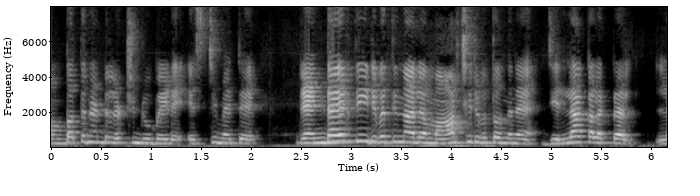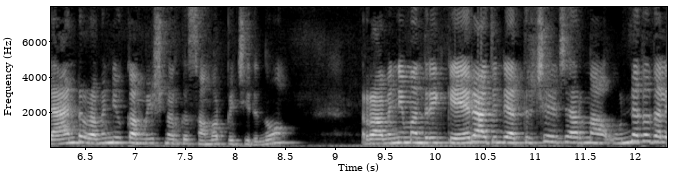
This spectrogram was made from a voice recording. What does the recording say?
അമ്പത്തിരണ്ട് ലക്ഷം രൂപയുടെ എസ്റ്റിമേറ്റ് രണ്ടായിരത്തി ഇരുപത്തിനാല് മാർച്ച് ഇരുപത്തൊന്നിന് ജില്ലാ കളക്ടർ ലാൻഡ് റവന്യൂ കമ്മീഷണർക്ക് സമർപ്പിച്ചിരുന്നു. റവന്യൂ മന്ത്രി കെ രാജന്റെ അധ്യക്ഷതയിൽ ചേർന്ന ഉന്നതതല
